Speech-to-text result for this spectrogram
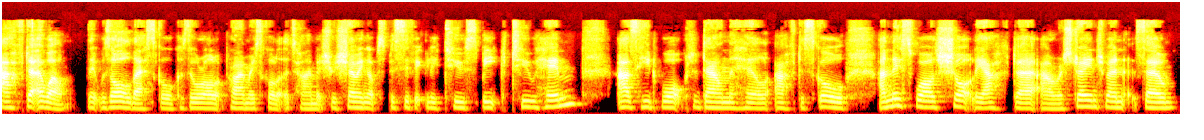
after uh, well it was all their school because they were all at primary school at the time but she was showing up specifically to speak to him as he'd walked down the hill after school. And this was shortly after our estrangement. So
